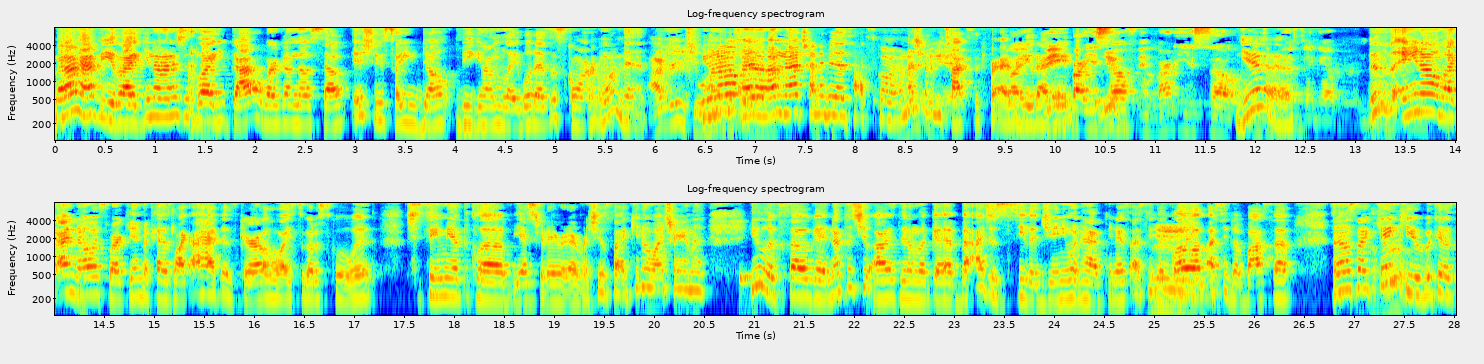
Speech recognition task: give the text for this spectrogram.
But I'm happy, like you know, and it's just like you gotta work on those self issues so you don't become labeled as a scorn woman. I agree with you. You know, and I'm not trying to be that toxic woman. I'm not trying to be toxic for every like dude I being by yourself and learning yourself is Yeah. the best thing ever. This is, and you know, like I know it's working because like I had this girl who I used to go to school with. She seen me at the club yesterday or whatever. And she was like, you know what, Trina, you look so good. Not that you always didn't look good, but I just see the genuine happiness. I see the glow up. I see the boss up. And I was like, That's thank real. you because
